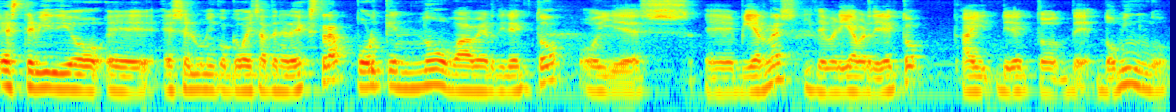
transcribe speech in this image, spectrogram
este vídeo eh, es el único que vais a tener extra porque no va a haber directo. Hoy es eh, viernes y debería haber directo. Hay directo de domingo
